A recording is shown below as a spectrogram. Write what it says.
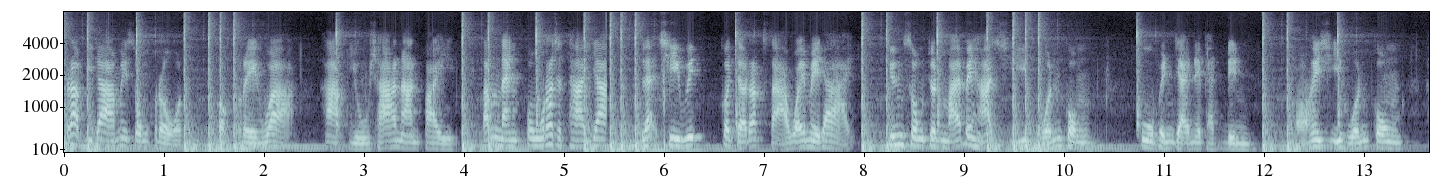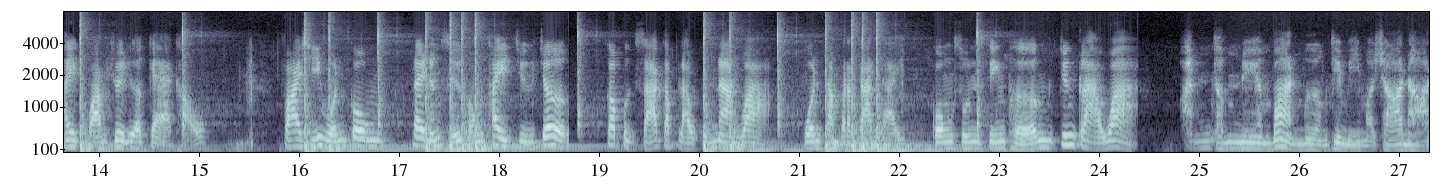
พระบิดาไม่ทรงโปรด ก็เกรงว่าหากอยู่ช้านานไปตำแหน่งองค์รัชทายาทและชีวิต ก็จะรักษาไว้ไม่ได้ จึงส่งจดหมายไปหาฉีหวนกง ผู้เป็นใหญ่ในแผ่นดิน ขอให้ฉีหวนกงให้ความช่วยเหลือแก่เขาฝ่ายฉีหวนกงได้หนังสือของไทจือเจิ้งก็ปรึกษากับเหล่าขุนนางว่าควรทำประการใด กงซุนสิงเผิงจึงกล่าวว่า อันธรรมเนียมบ้านเมืองที่มีมาช้านาน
